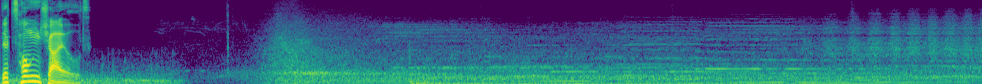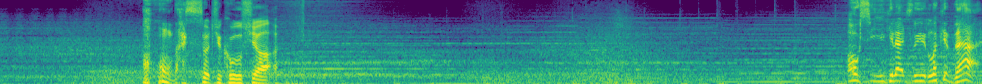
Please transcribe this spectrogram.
the Taung child. Oh, that's such a cool shot. Oh, so you can actually look at that.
